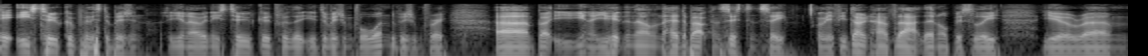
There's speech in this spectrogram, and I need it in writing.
i he's too good for this division. You know, and he's too good for the your Division Four, One Division Three. Uh, but you know, you hit the nail on the head about consistency. I mean, if you don't have that, then obviously you're um,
